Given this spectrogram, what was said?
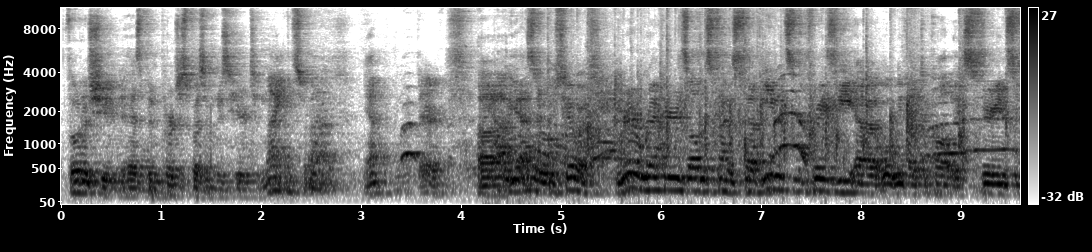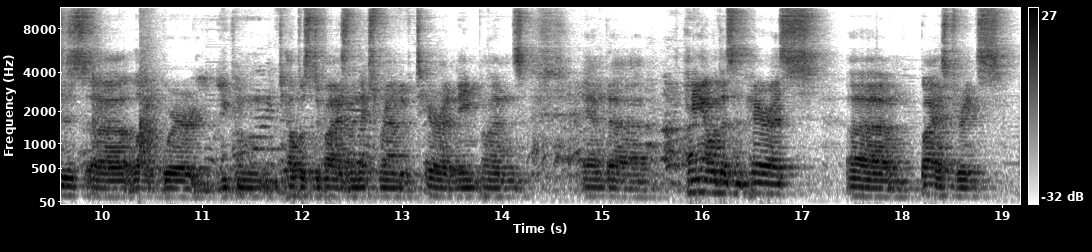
photo shoot has been purchased by someone who's here tonight. That's right. Yeah, right there. Uh, yeah, so show us rare records, all this kind of stuff, even some crazy, uh, what we like to call experiences, uh, like where you can help us devise the next round of Terra name puns, and uh, hang out with us in Paris, um, buy us drinks.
